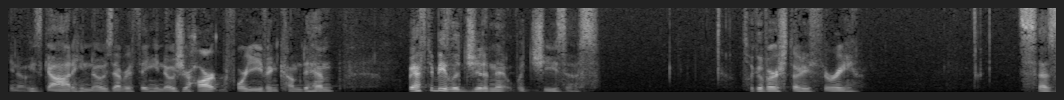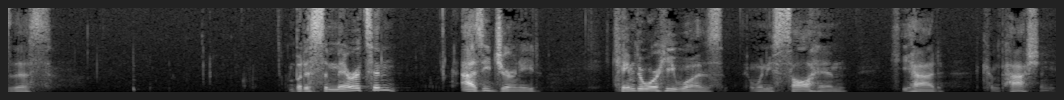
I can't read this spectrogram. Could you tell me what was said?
you know, He's God. He knows everything. He knows your heart before you even come to Him. We have to be legitimate with Jesus. Let's look at verse 33. It says this But a Samaritan, as he journeyed, came to where he was, and when he saw him, he had compassion.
